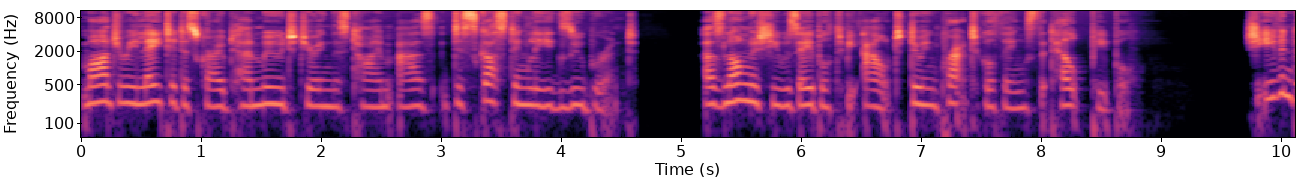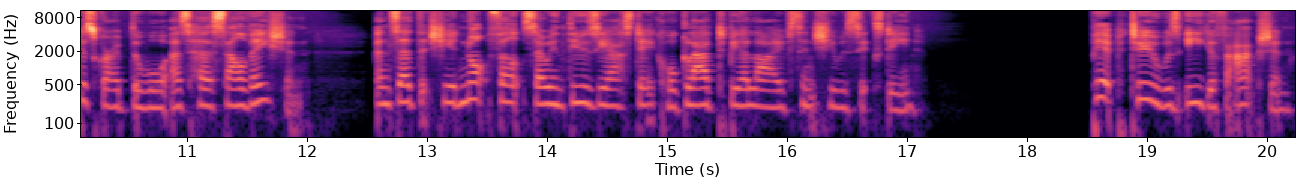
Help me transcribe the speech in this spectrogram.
Margery later described her mood during this time as disgustingly exuberant, as long as she was able to be out doing practical things that help people. She even described the war as her salvation, and said that she had not felt so enthusiastic or glad to be alive since she was 16. Pip, too, was eager for action,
